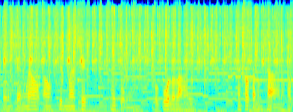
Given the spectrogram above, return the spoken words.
ใส่น้ำแข็งแล้วเอาขึ้นมาเช็คให้ผงโกโก้ละลาย ให้เข้ากับน้ำชานะครับ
